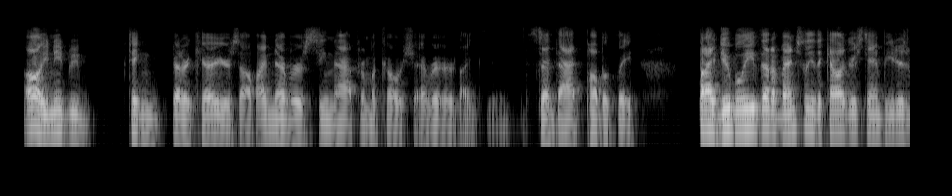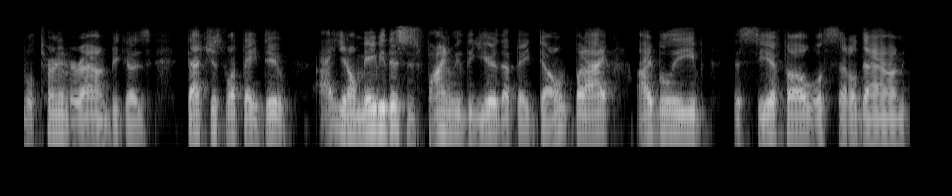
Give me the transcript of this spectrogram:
oh, you need to be taking better care of yourself. I've never seen that from a coach ever like said that publicly. But I do believe that eventually the Calgary Stampeders will turn it around because that's just what they do. I, you know, maybe this is finally the year that they don't, but I, I believe the CFL will settle down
